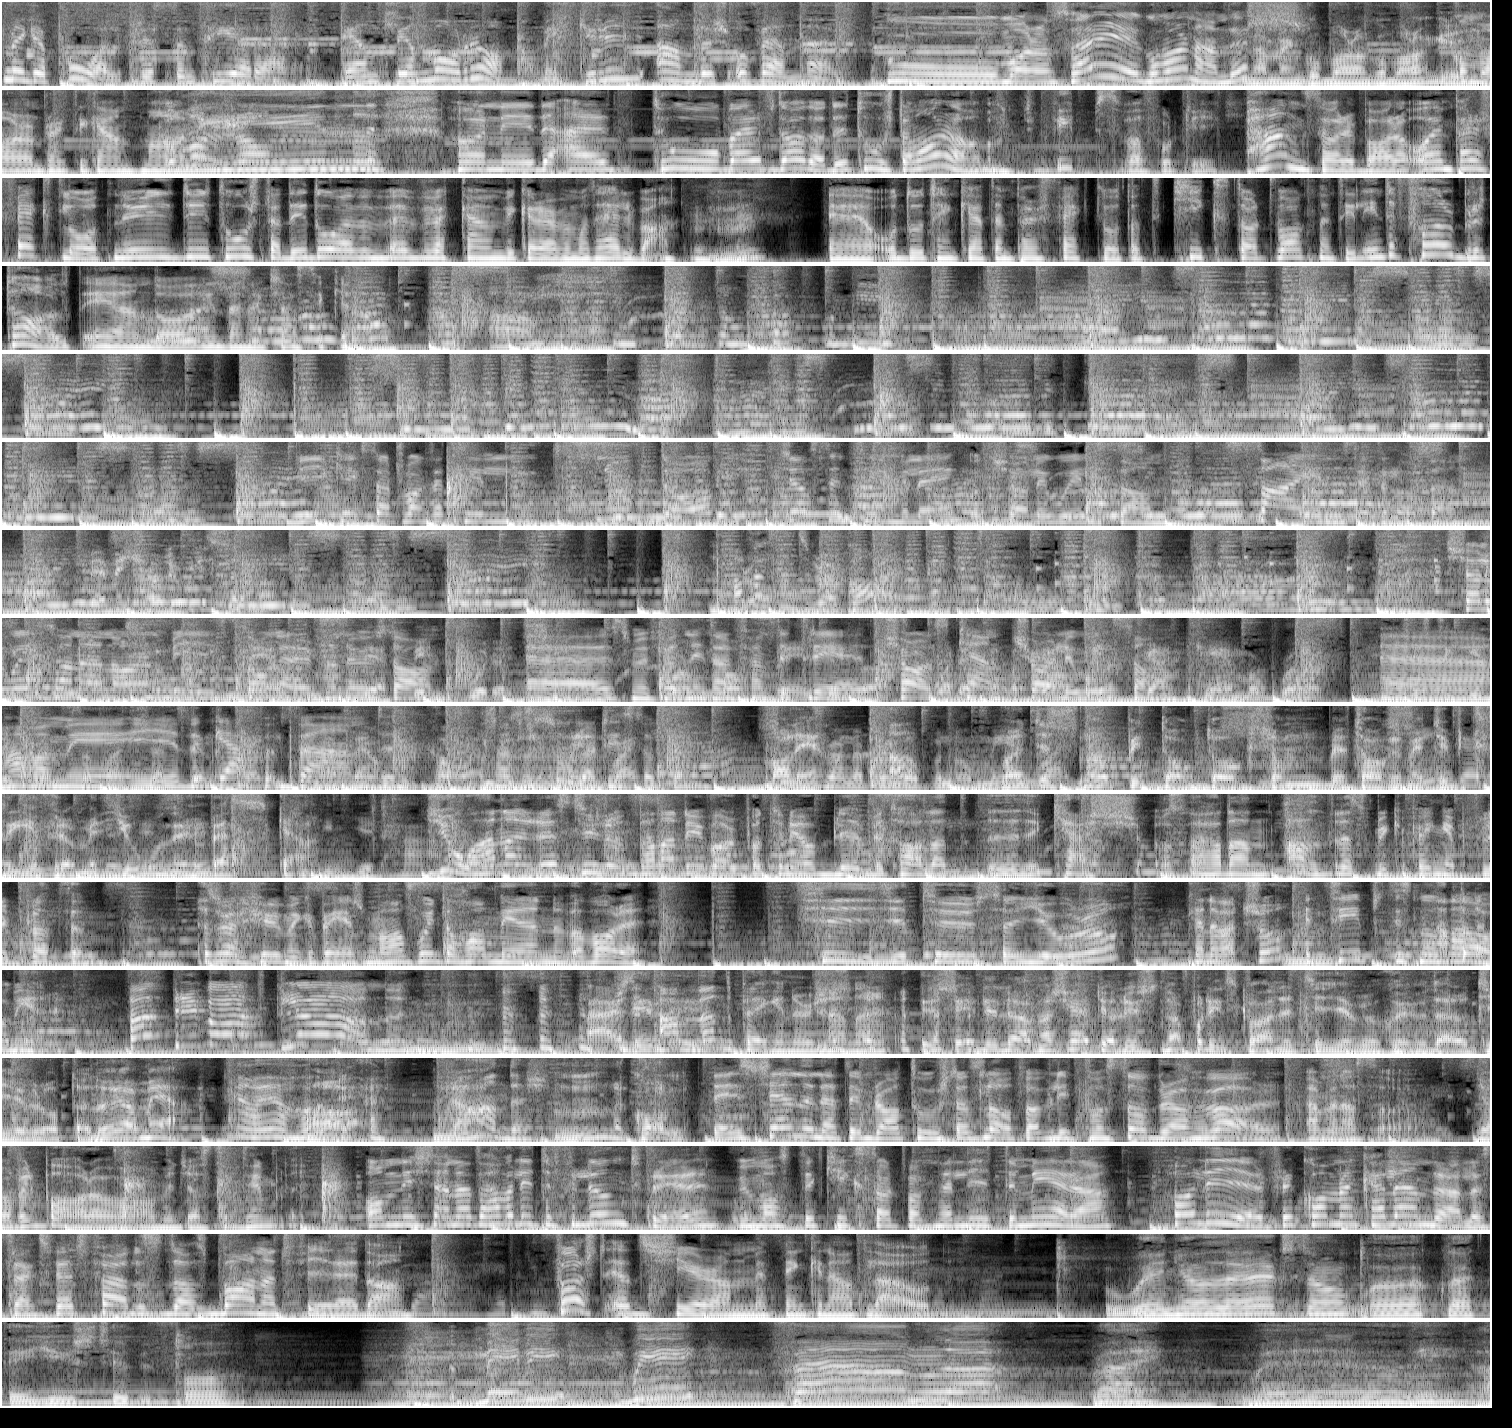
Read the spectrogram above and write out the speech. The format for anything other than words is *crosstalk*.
Megapol presenterar Äntligen morgon med Gry, Anders och vänner. God morgon, Sverige! God morgon, Anders. Nej, men god morgon, god morgon, Gry. God morgon, praktikant Malin. God morgon. Hörrni, det är, to, vad är det för dag då? Det är torsdag morgon. Vips vad fort det gick. Pang sa det bara. Och en perfekt låt. Nu är det är torsdag, det är då veckan vickar över mot helg, va? Eh, och då tänker jag att en perfekt låt att kickstart-vakna till, inte för brutalt, är ändå den här klassikern. Vi kickstart-vaknar till Snoop Dogg, Justin Timberlake och Charlie Wilson. Signs heter låten. Vem är Charlie Wilson? då? Har faktiskt inte bra koll. Charlie Wilson är en rb sångare från USA eh, som är född 1953. Charles Kent, Charlie Wilson. Eh, han var med i The Gap Band, som solartist också. Malin? Var det inte Snoopy Dogg Dogg som blev tagen med typ 3-4 miljoner i en väska? Jo, han hade rest runt. Han hade ju varit på turné och blivit betalad i cash. Och så hade han alldeles för mycket pengar på flygplatsen. Jag tror hur mycket pengar som helst. Man får inte ha mer än, vad var det, 10 000 euro? Kan det ha varit så? Ett tips till Snoop Han hade Dogg. mer. Fast privatplan! *laughs* Nej, det, Använd pengarna du känner. *laughs* du ser, det lönar sig att jag lyssnar på ditt skvaller 10 över 7 där och 10 över 8. Då är jag med. Ja, jag hör Ja. det. Bra, Anders. Mm, koll. Det Känner ni att det är en bra torsdagslåt? Vad blir på så bra humör? Ja, men alltså, jag vill bara vara med Justin Timberlake. Om ni känner att det här var lite för lugnt för er, vi måste kickstart-vakna lite mera, håll i er, för det kommer en kalender alldeles strax. Vi har ett födelsedagsbarn att fira idag. Först Ed Sheeran med Thinking Out Loud. When your legs don't work like they used to before.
